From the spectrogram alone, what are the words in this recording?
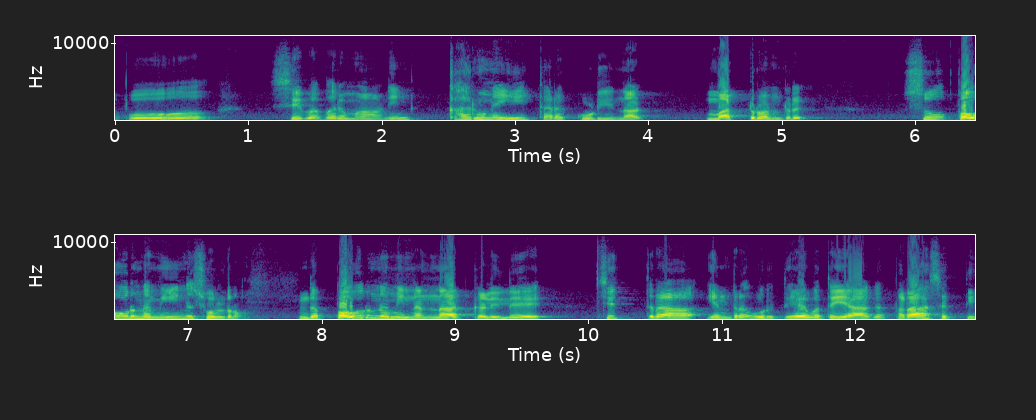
அப்போ சிவபெருமானின் கருணையை தரக்கூடிய நாள். மற்றொன்று சு பௌர்ணமின்னு சொல்றோம். இந்த பௌர்ணமி நன்னாட்களிலே சித்ரா என்ற ஒரு தேவதையாக பராசக்தி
